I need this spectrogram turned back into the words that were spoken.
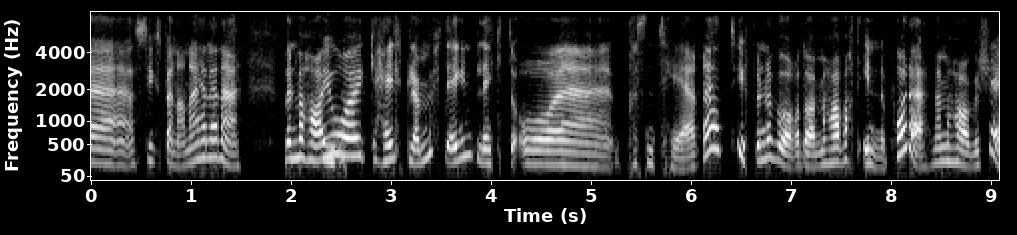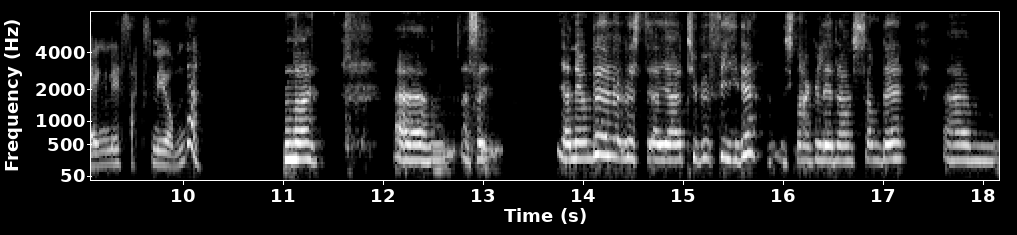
eh, sykt spennende, Helene. Men vi har jo òg helt glemt egentlig å eh, presentere typene våre. da. Vi har vært inne på det, men vi har vel ikke egentlig sagt så mye om det? Nei. Um, altså, jeg nevnte hvis jeg er type 4. Vi snakker litt også om det. Um,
